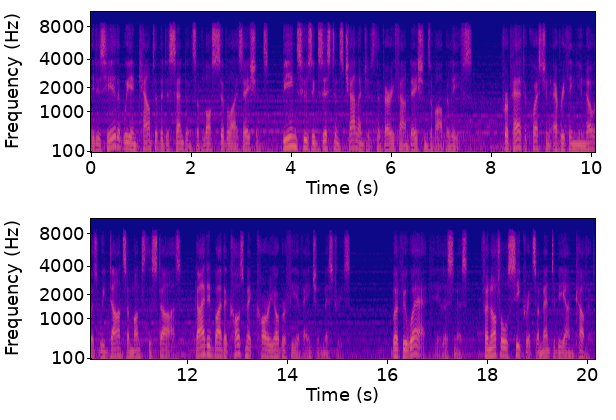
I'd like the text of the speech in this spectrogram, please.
It is here that we encounter the descendants of lost civilizations, beings whose existence challenges the very foundations of our beliefs. Prepare to question everything you know as we dance amongst the stars, guided by the cosmic choreography of ancient mysteries. But beware, dear listeners, for not all secrets are meant to be uncovered.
